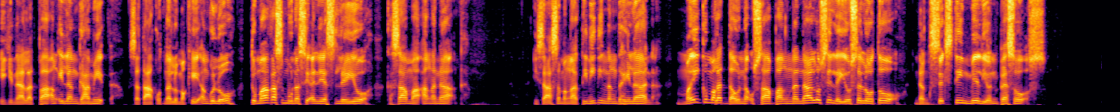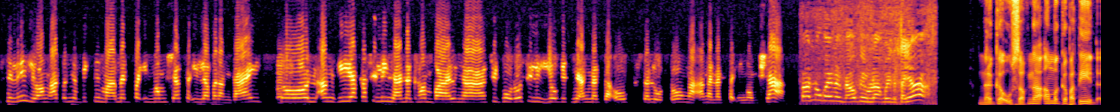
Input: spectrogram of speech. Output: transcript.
Ikinalat pa ang ilang gamit. Sa takot na lumaki ang gulo, tumakas muna si alias Leo kasama ang anak. Isa sa mga tinitinang dahilan, may kumalat daw na usapang nanalo si Leo sa loto ng 60 million pesos. Si Leo, ang ato niya biktima, nagpainom siya sa ila barangay. So, ang iya kasi niya naghambal nga siguro si Leo git niya ang nagdaog sa luto nga ang nagpainom siya. Paano kayo nagdaog kay wala ko yung taya? Nagkausap na ang magkapatid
